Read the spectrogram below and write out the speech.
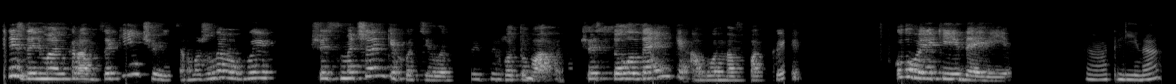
Тиждень Майнкрафт закінчується. Можливо, ви щось смаченьке хотіли б готувати? Щось солоденьке або навпаки? В кого які ідеї є? Так, Ліна.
